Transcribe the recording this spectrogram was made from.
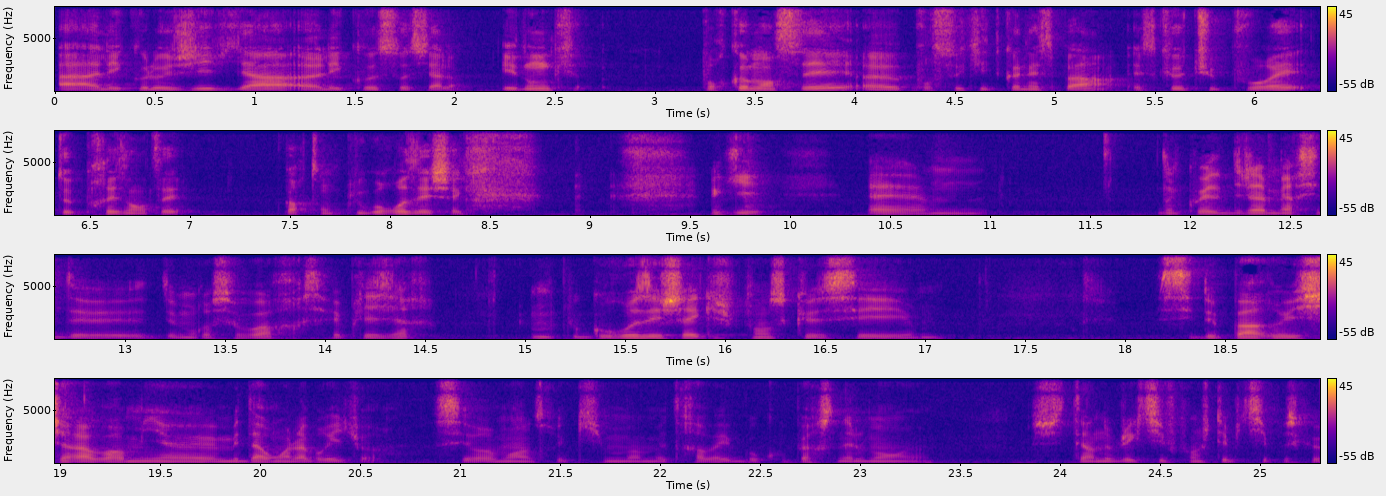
à l'écologie via euh, l'éco-social. Et donc, pour commencer, euh, pour ceux qui ne te connaissent pas, est-ce que tu pourrais te présenter par ton plus gros échec? Ok. Euh, donc ouais, déjà merci de, de me recevoir, ça fait plaisir. Mon plus gros échec, je pense que c'est c'est de pas réussir à avoir mis euh, mes darons à l'abri, tu vois. C'est vraiment un truc qui moi, me travaille beaucoup personnellement. C'était un objectif quand j'étais petit parce que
